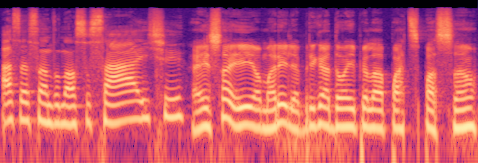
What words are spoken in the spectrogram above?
acessando o nosso site. É isso aí, ó, Marília. Brigadão aí pela participação.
